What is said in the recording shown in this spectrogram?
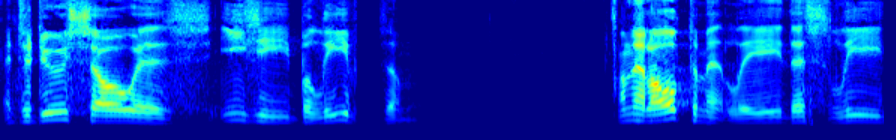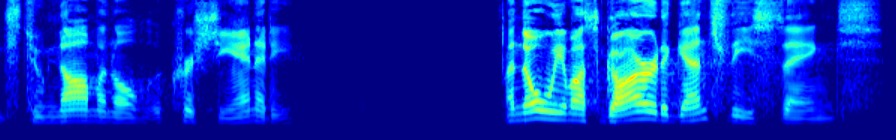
And to do so is easy believism. And that ultimately this leads to nominal Christianity. And though we must guard against these things,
